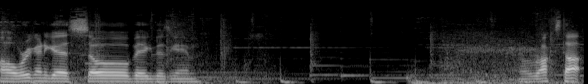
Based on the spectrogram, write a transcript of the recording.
Oh, we're gonna get so big this game. Oh, rock's top.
